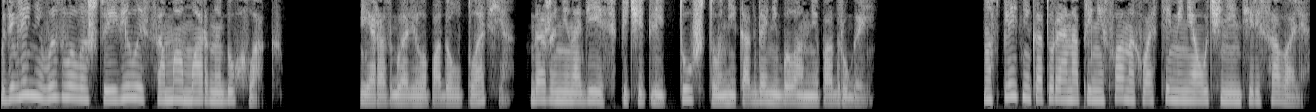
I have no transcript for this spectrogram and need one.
Удивление вызвало, что явилась сама Марна Духлак. Я разгладила подол платья, даже не надеясь впечатлить ту, что никогда не была мне подругой. Но сплетни, которые она принесла на хвосте, меня очень интересовали.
